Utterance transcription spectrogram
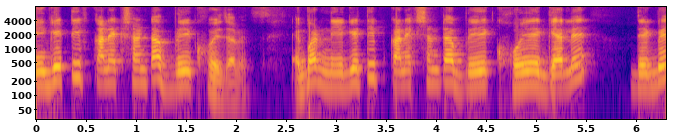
নেগেটিভ কানেকশানটা ব্রেক হয়ে যাবে। একবার নেগেটিভ কানেকশনটা ব্রেক হয়ে গেলে দেখবে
